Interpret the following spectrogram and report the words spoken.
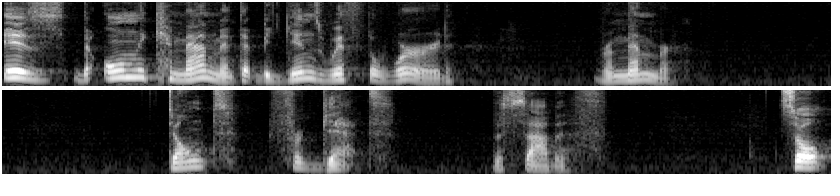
is the only commandment that begins with the word remember? Don't forget the Sabbath. So,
